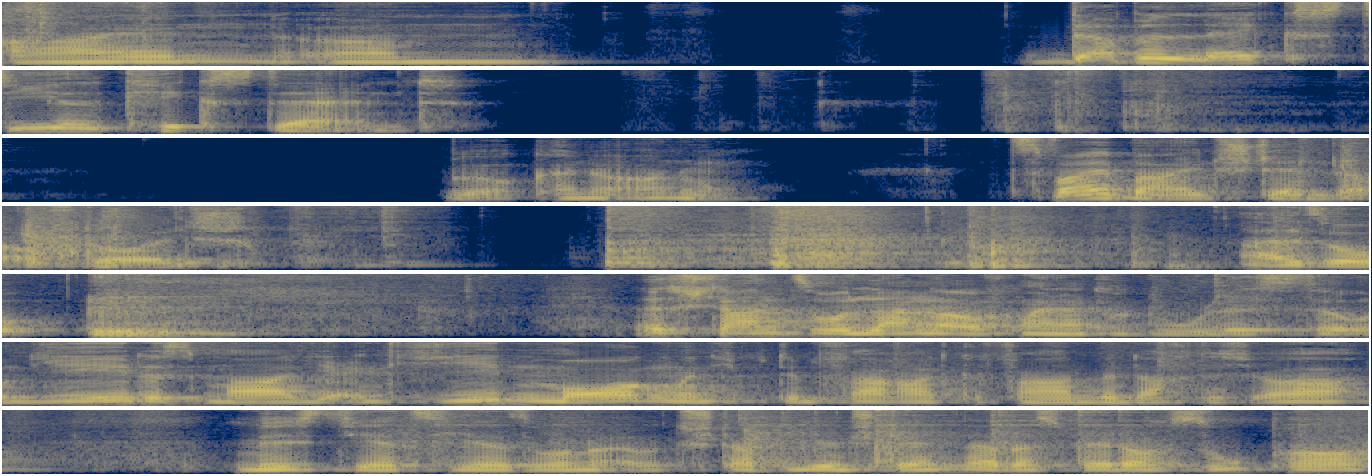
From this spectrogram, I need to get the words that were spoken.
Ein ähm, Double Leg Steel Kickstand. Ja, keine Ahnung. Zweibeinständer auf Deutsch. Also, es stand so lange auf meiner To-Do-Liste und jedes Mal, eigentlich jeden Morgen, wenn ich mit dem Fahrrad gefahren bin, dachte ich, ah, oh, Mist, jetzt hier so einen stabilen Ständer, das wäre doch super.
